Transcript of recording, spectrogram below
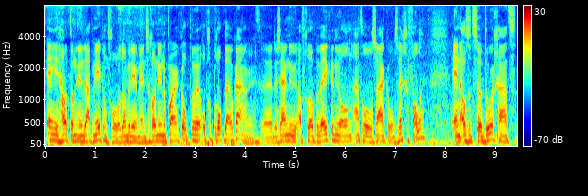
En je houdt dan inderdaad meer controle dan wanneer mensen gewoon in een park op, uh, opgepropt bij elkaar hangen. Uh, er zijn nu afgelopen weken nu al een aantal zaken ons weggevallen. En als het zo doorgaat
